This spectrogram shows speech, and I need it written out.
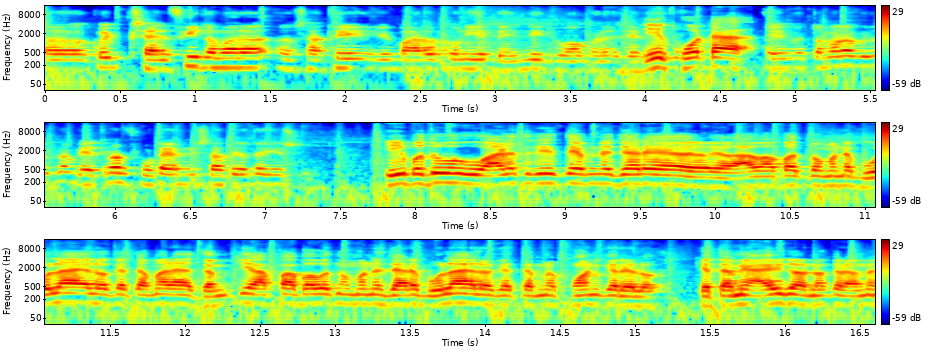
આવે કોઈક સેલ્ફી તમારા સાથે એ બાળકોની એ બહેનની જોવા મળે છે. એ એ તમારા વિરુદ્ધના બે ત્રણ ફોટા એમની સાથે હતા એ શું? એ બધું આડત રીતે એમને જ્યારે આ બાબતમાં મને બોલાયેલો કે તમારે ધમકી આપવા બાબતમાં મને જ્યારે બોલાયેલો કે તમને ફોન કરેલો કે તમે આવી જાઓ નકર અમે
